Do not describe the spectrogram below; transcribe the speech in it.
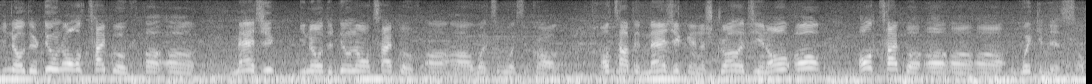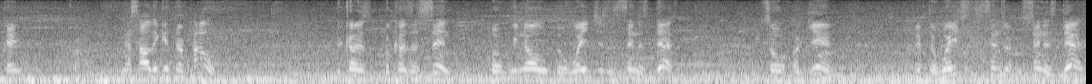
you know, they're doing all type of uh, uh, magic, you know, they're doing all type of, uh, uh, what's, it, what's it called? All type of magic and astrology and all, all, all type of uh, uh, wickedness, okay? And that's how they get their power. Because, because of sin. But we know the wages of sin is death. So again, if the wages of sin, sin is death,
